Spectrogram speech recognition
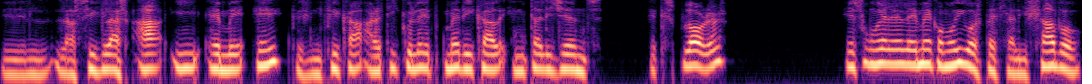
las siglas AIME, que significa Articulate Medical Intelligence Explorer, es un LLM, como digo, especializado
